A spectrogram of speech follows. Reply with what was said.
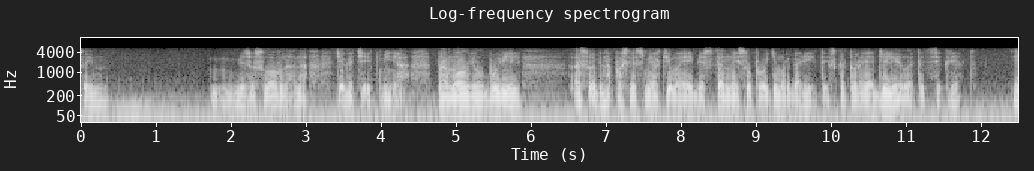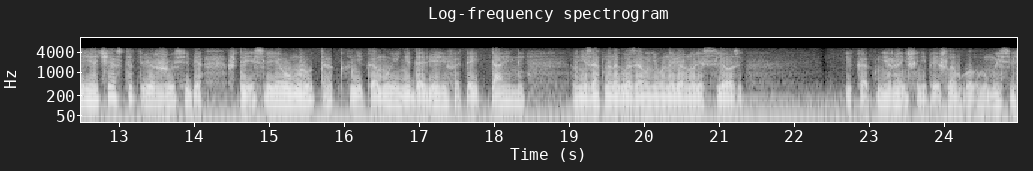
сын. Безусловно, она тяготит меня, промолвил Бувиль, особенно после смерти моей бесценной супруги Маргариты, с которой я делил этот секрет. И я часто твержу себе, что если я умру так, никому и не доверив этой тайны, внезапно на глаза у него навернулись слезы. И как мне раньше не пришла в голову мысль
